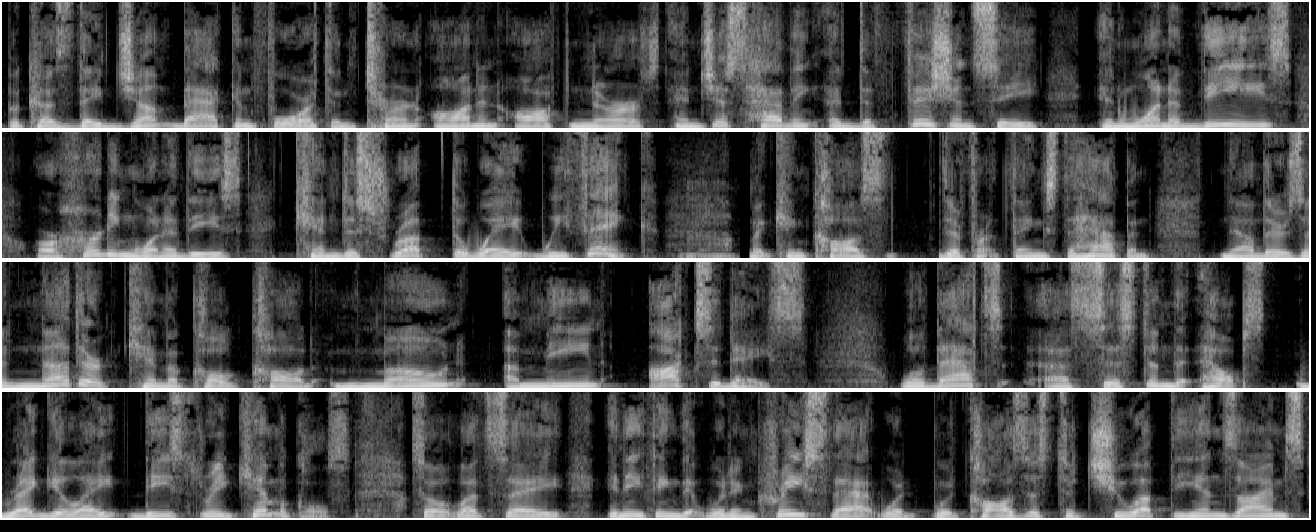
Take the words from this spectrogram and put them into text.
because they jump back and forth and turn on and off nerves. And just having a deficiency in one of these or hurting one of these can disrupt the way we think. Mm-hmm. It can cause different things to happen. Now, there's another chemical called monoamine oxidase. Well, that's a system that helps regulate these three chemicals. So let's say anything that would increase that would, would cause us to chew up the enzymes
